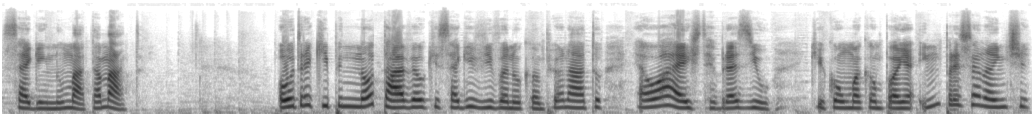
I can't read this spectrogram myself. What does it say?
seguem no mata-mata. Outra equipe notável que segue viva no campeonato é o Aester Brasil, que com uma campanha impressionante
